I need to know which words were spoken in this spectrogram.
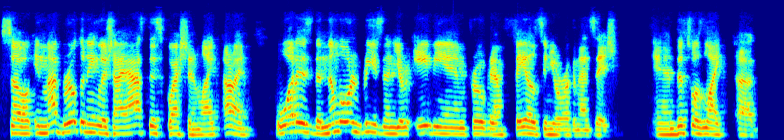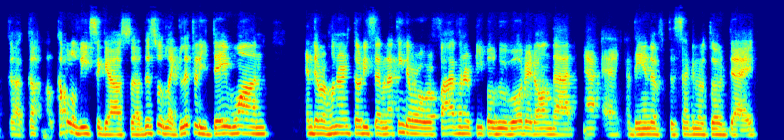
So in my broken English, I asked this question like, all right, what is the number one reason your ABM program fails in your organization? And this was like a, a, a couple of weeks ago. So this was like literally day one. And there were 137. I think there were over 500 people who voted on that at, at the end of the second or third day.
